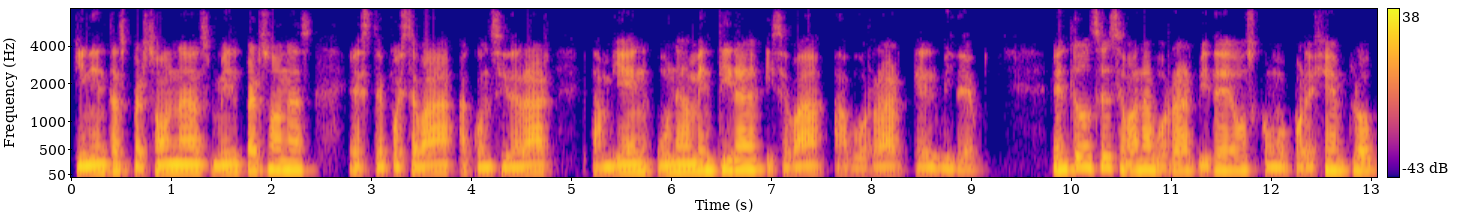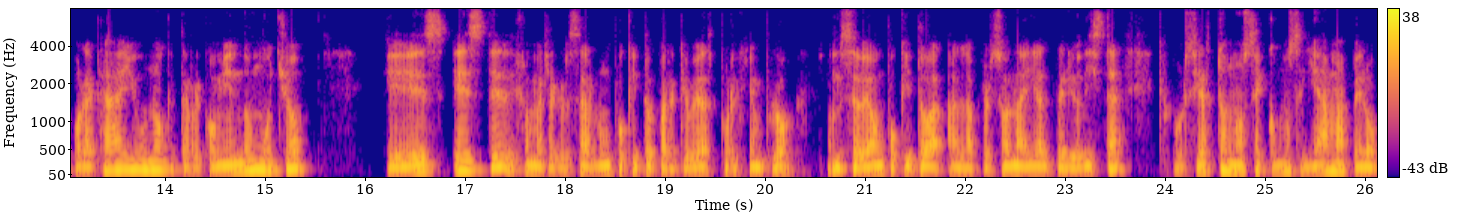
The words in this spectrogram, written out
500 personas, 1000 personas, este, pues se va a considerar también una mentira y se va a borrar el video. Entonces se van a borrar videos como por ejemplo, por acá hay uno que te recomiendo mucho, que es este, déjame regresarlo un poquito para que veas, por ejemplo, se vea un poquito a, la persona y al periodista, que por cierto no sé cómo se llama, pero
